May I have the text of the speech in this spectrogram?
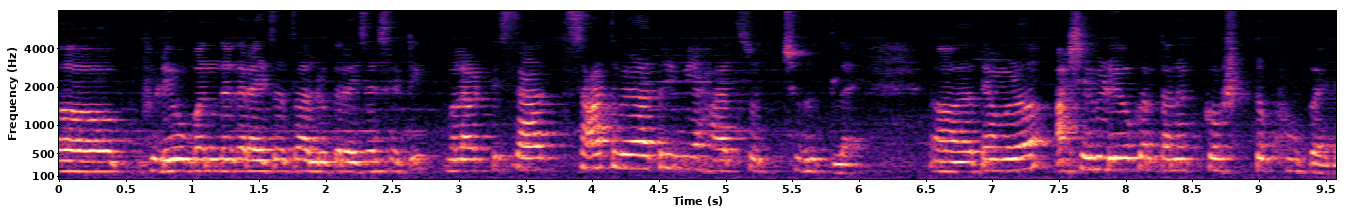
व्हिडिओ बंद करायचा चालू करायच्यासाठी. मला वाटते सात सात वेळा तरी मी हात स्वच्छ धुतलाय. आहे त्यामुळं असे व्हिडिओ करताना कष्ट खूप आहेत.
